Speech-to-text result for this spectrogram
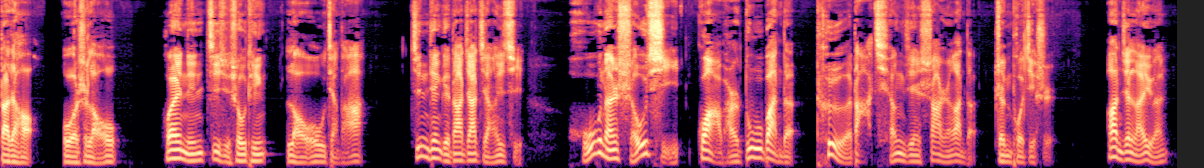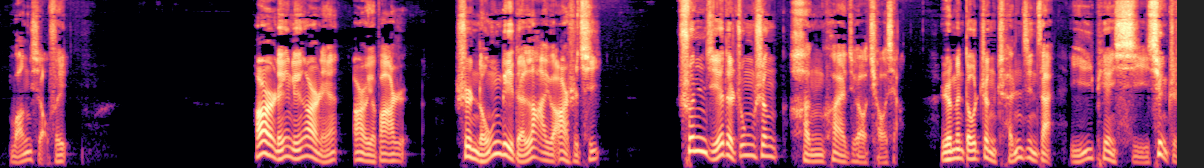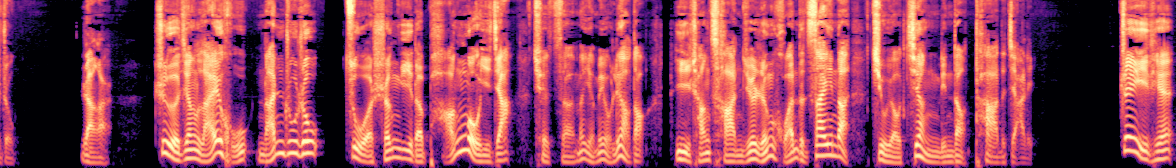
大家好，我是老欧，欢迎您继续收听老欧讲答案。今天给大家讲一起湖南首起挂牌督办的特大强奸杀人案的侦破纪实。案件来源：王小飞。二零零二年二月八日，是农历的腊月二十七，春节的钟声很快就要敲响，人们都正沉浸在一片喜庆之中。然而，浙江来湖南株洲做生意的庞某一家却怎么也没有料到，一场惨绝人寰的灾难就要降临到他的家里。这一天，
